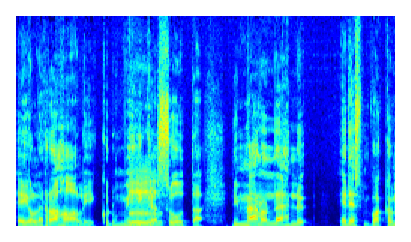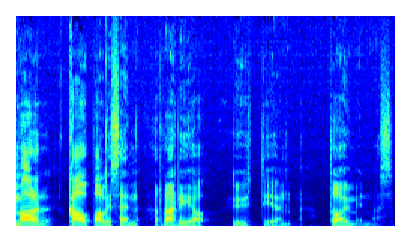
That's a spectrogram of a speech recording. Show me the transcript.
ei ole rahaa liikkunut mihinkään Mm. suuntaan, niin mä en ole nähnyt edes, vaikka mä olen kaupallisen radioyhtiön toiminnassa,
